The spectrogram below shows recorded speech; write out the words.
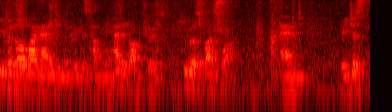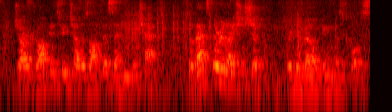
Even though my manager in the previous company had a doctorate, he was Francois. And we just drop into each other's office and we chat. So that's the relationship we're developing in this course.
